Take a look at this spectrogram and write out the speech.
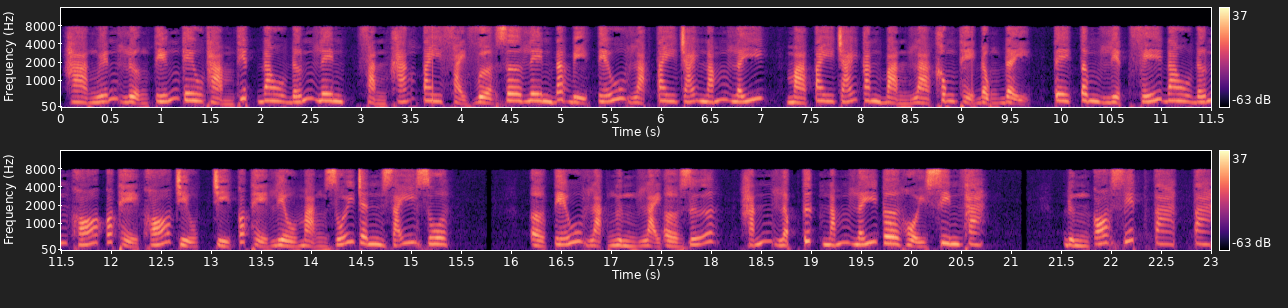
Hà Nguyễn Lượng tiếng kêu thảm thiết đau đớn lên, phản kháng tay phải vừa giơ lên đã bị Tiếu Lạc tay trái nắm lấy, mà tay trái căn bản là không thể động đậy, tê tâm liệt phế đau đớn khó có thể khó chịu, chỉ có thể liều mạng dối chân giãy rua. Ở tiếu lạc ngừng lại ở giữa, hắn lập tức nắm lấy cơ hội xin tha. Đừng có giết ta, ta.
